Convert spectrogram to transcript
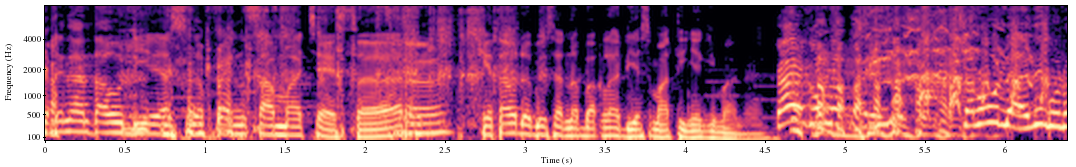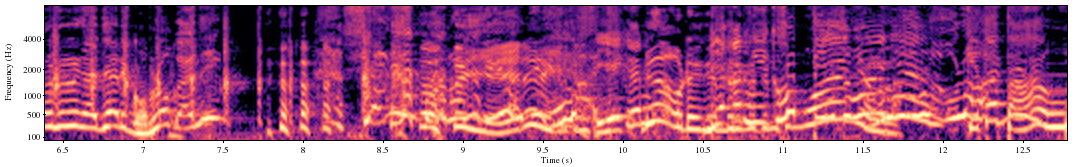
dengan tahu dia ngefans sama Chester, kita udah bisa nebak lah dia sematinya gimana. Eh goblok anjing. Kan udah anjing. Udah udah ngajari Goblok anjing. Oh iya, iya. Iya. Kan? Dia udah dia kan ngikutin semuanya. Kita tahu.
